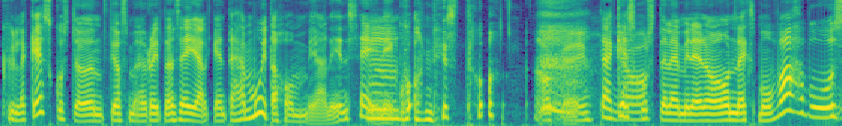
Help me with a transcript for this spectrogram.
kyllä keskustelemaan, mutta jos mä yritän sen jälkeen tehdä muita hommia, niin se ei mm. niin kuin onnistu. Okay, Tämä keskusteleminen on onneksi mun vahvuus,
